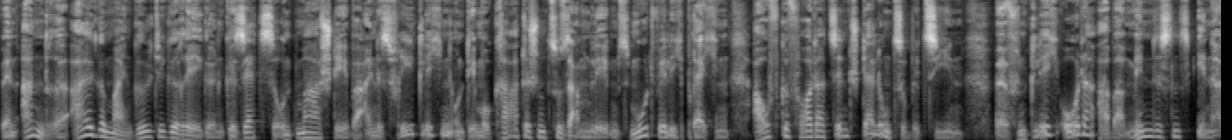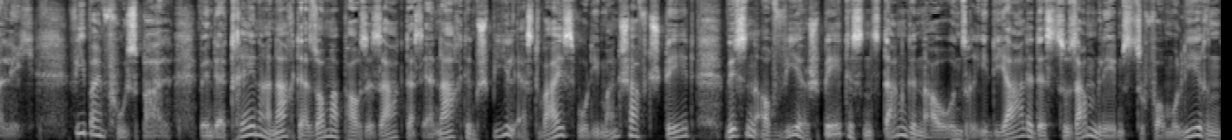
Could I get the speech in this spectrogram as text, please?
wenn andere allgemeingültige Regeln, Gesetze und Maßstäbe eines friedlichen und demokratischen Zusammenlebens mutwillig brechen, aufgefordert sind, Stellung zu beziehen, öffentlich oder aber mindestens innerlich. Wie beim Fußball, wenn der der Trainer nach der Sommerpause sagt, dass er nach dem Spiel erst weiß, wo die Mannschaft steht, wissen auch wir spätestens dann genau unsere Ideale des Zusammenlebens zu formulieren,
